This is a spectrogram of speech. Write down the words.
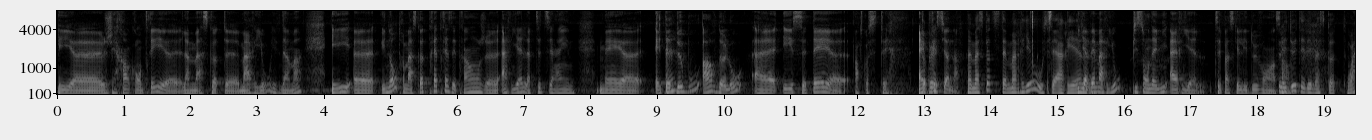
et euh, j'ai rencontré euh, la mascotte euh, Mario, évidemment, et euh, une autre mascotte très, très étrange, Ariel, la petite sirène, mais euh, était Hein? debout hors de l'eau et c'était, en tout cas, c'était. impressionnant. La mascotte, c'était Mario ou c'était Ariel? Il y avait Mario puis son ami Ariel, parce que les deux vont ensemble. Les deux étaient des mascottes. Ouais.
